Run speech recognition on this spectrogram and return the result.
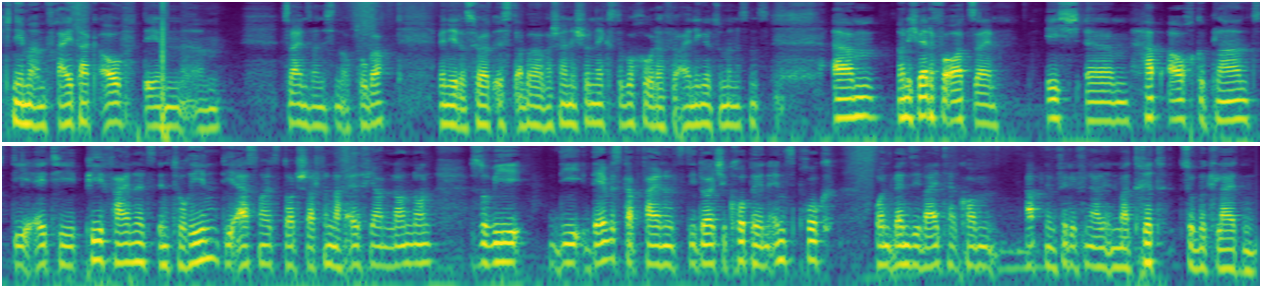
Ich nehme am Freitag auf, den ähm, 22. Oktober. Wenn ihr das hört, ist aber wahrscheinlich schon nächste Woche oder für einige zumindest. Ähm, und ich werde vor Ort sein. Ich ähm, habe auch geplant, die ATP Finals in Turin, die erstmals dort stattfinden nach elf Jahren London, sowie die Davis Cup Finals, die deutsche Gruppe in Innsbruck und wenn sie weiterkommen, ab dem Viertelfinale in Madrid zu begleiten.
